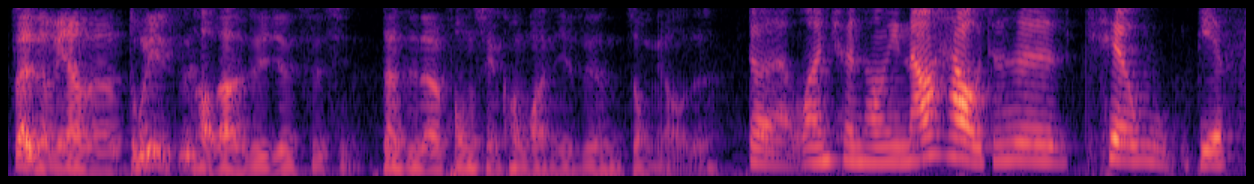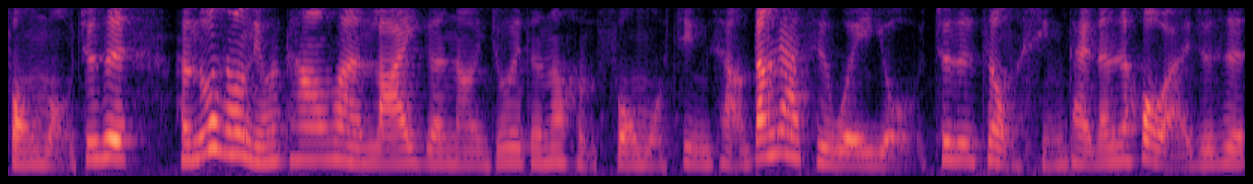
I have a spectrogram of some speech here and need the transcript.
再怎么样呢，独立思考当然是一件事情，但是呢，风险控管也是很重要的。对，完全同意。然后还有就是，切勿别疯魔，就是很多时候你会看到突然拉一根，然后你就会真的很疯魔进场。当下其实我也有就是这种心态，但是后来就是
